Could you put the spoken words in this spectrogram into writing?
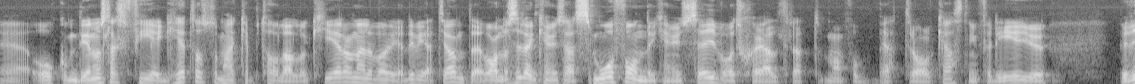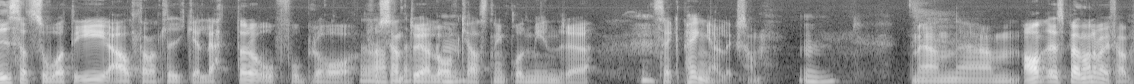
Eh, Och om det är någon slags feghet hos de här kapitalallokerarna eller vad det är, det vet jag inte. Å andra sidan kan ju så här, små fonder kan ju i sig vara ett skäl till att man får bättre avkastning. För det är ju bevisat så att det är allt annat lika lättare att få bra Ja, procentuell mm. avkastning på en mindre säck pengar. Liksom. Mm. Men ehm, ja, det är spännande i varje fall.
